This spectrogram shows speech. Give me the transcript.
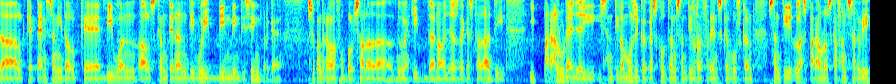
del que pensen i del que viuen els que en tenen 18, 20, 25, perquè sóc entrenador de futbol sala d'un equip de noies d'aquesta edat i, i parar l'orella i, i sentir la música que escolten, sentir els referents que busquen, sentir les paraules que fan servir.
